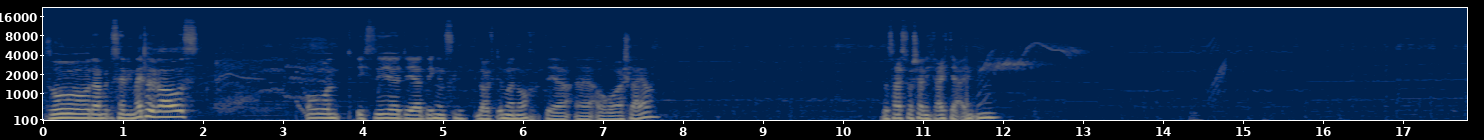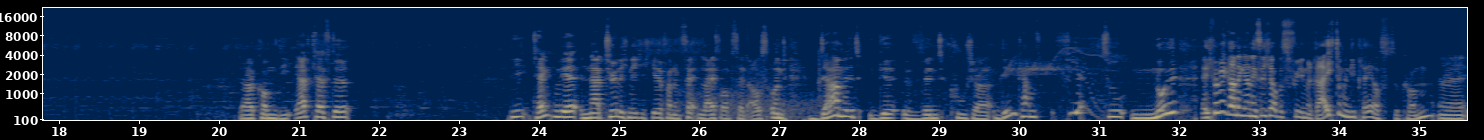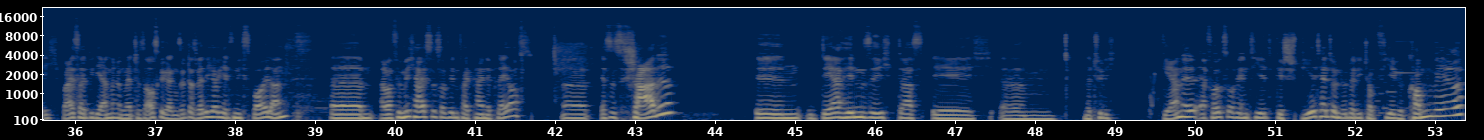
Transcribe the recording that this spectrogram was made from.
So, damit ist Heavy Metal raus. Und ich sehe, der Dingens läuft immer noch, der äh, Aurora Schleier. Das heißt, wahrscheinlich reicht der Enten. Da kommen die Erdkräfte. Die tanken wir natürlich nicht. Ich gehe von einem fetten Live-Offset aus. Und damit gewinnt Kusha den Kampf 4 zu 0. Ich bin mir gerade gar nicht sicher, ob es für ihn reicht, um in die Playoffs zu kommen. Äh, ich weiß halt, wie die anderen Matches ausgegangen sind. Das werde ich euch jetzt nicht spoilern. Ähm, aber für mich heißt es auf jeden Fall keine Playoffs. Äh, es ist schade in der Hinsicht, dass ich ähm, natürlich gerne erfolgsorientiert gespielt hätte und unter die Top 4 gekommen wäre.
